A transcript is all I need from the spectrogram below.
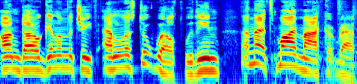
I'm Dale Gillham, the Chief Analyst at Wealth Within, and that's my market wrap.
